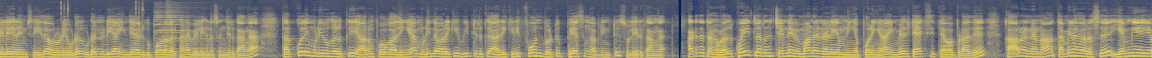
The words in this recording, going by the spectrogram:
வேலைகளையும் செய்து அவருடைய உடல் உடனடியாக இந்தியாவிற்கு போகிறதற்கான வேலைகளை செஞ்சுருக்காங்க. தற்கொலை முடிவுகளுக்கு யாரும் போகாதீங்க. முடிந்த வரைக்கும் வீட்டிற்கு அடிக்கடி ஃபோன் போட்டு பேசுங்க அப்படின்ட்டு சொல்லியிருக்காங்க. அடுத்த தகவல் குவைத்தில் இருந்து சென்னை விமான நிலையம் நீங்கள் போகிறீங்கன்னா இனிமேல் டாக்ஸி தேவைப்படாது. காரணம் என்னென்னா தமிழக அரசு எம்ஏஏ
